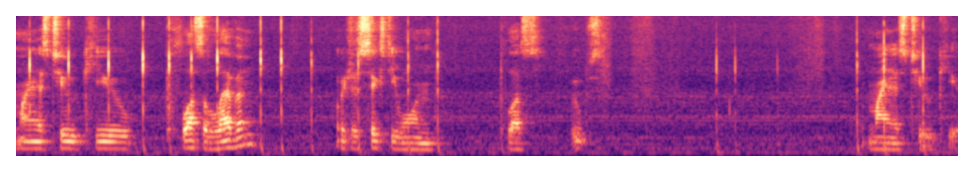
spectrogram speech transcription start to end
minus 2q plus 11, which is 61 plus, oops, minus 2q.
